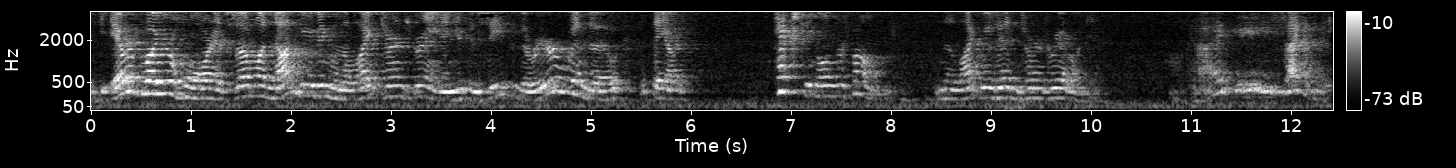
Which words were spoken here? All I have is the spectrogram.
if you ever blow your horn at someone not moving when the light turns green and you can see through the rear window that they are texting on their phone, and the light goes ahead and turns red on you. Okay? Secondly,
